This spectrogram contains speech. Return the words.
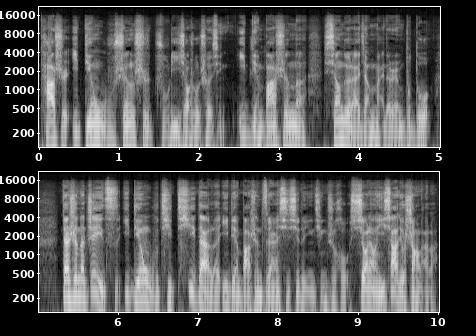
它是一点五升是主力销售车型，一点八升呢相对来讲买的人不多。但是呢，这一次一点五 T 替代了一点八升自然吸气的引擎之后，销量一下就上来了。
